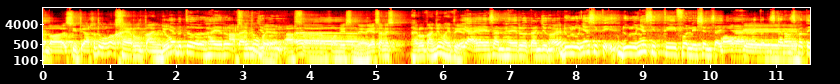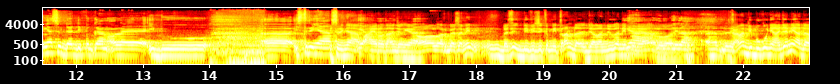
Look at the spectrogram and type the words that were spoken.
uh, Siti Arsa itu kalau nggak Khairul Tanjung. Ya betul, Hairul Arsa itu Tanjung. apa ya? Arsa Eh, Foundation ya. Yayasan Khairul Tanjung lah itu ya. Ya, Yayasan Hairul Tanjung. Ya? Dulunya Siti dulunya Siti Foundation saja. Oke. Tapi sekarang sepertinya sudah dipegang oleh ibu eh, istrinya. Istrinya Ya. Pak Hairul Tanjung ya. Oh luar biasa ini berarti divisi kemitraan udah jalan juga nih Ya, Bun ya. Alhamdulillah, alhamdulillah. Karena di bukunya aja nih ada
